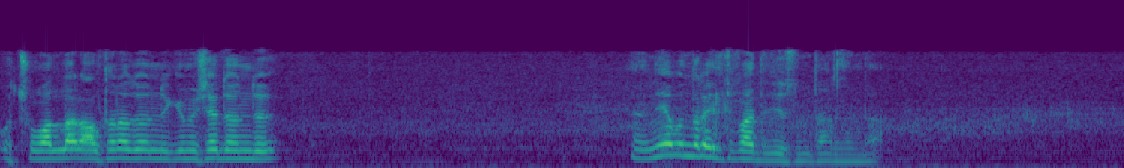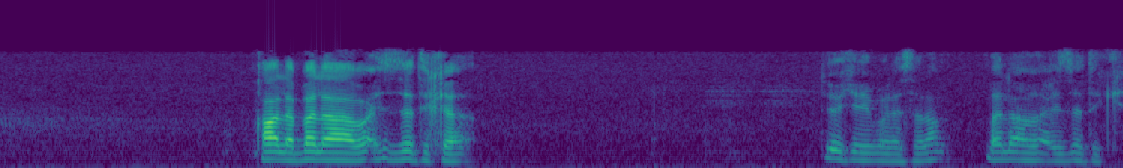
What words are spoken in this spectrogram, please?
o çuvallar altına döndü, gümüşe döndü. Yani niye bunlara iltifat ediyorsun tarzında? Kale bela ve izzetike Diyor ki Eyüp Aleyhisselam bela ve izzetik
